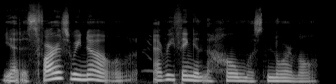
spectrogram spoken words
Yet, as far as we know, everything in the home was normal,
